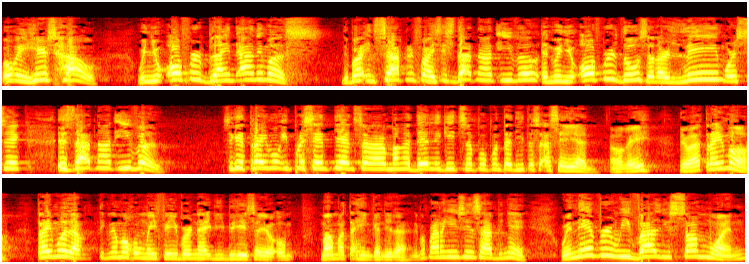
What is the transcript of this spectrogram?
okay, here's how. When you offer blind animals, di ba, in sacrifice, is that not evil? And when you offer those that are lame or sick, is that not evil? Sige, try mong i-present yan sa mga delegates na pupunta dito sa ASEAN. Okay? Di ba? Try mo. Try mo lang. Tignan mo kung may favor na ibibigay sa'yo o mamatahin ka nila. Di ba? Parang yung sinasabi niya eh. Whenever we value someone,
